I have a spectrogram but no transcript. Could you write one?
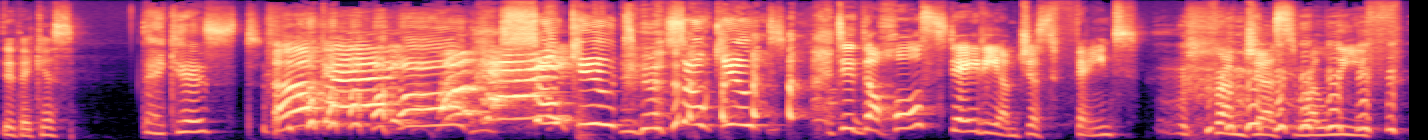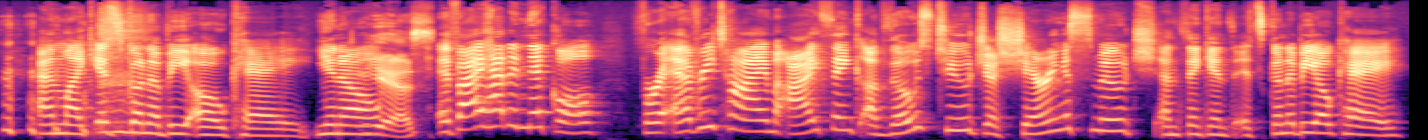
Did they kiss? They kissed. Okay. okay. Cute. So cute. Did the whole stadium just faint from just relief and like it's gonna be okay, you know? Yes. If I had a nickel for every time I think of those two just sharing a smooch and thinking it's gonna be okay,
